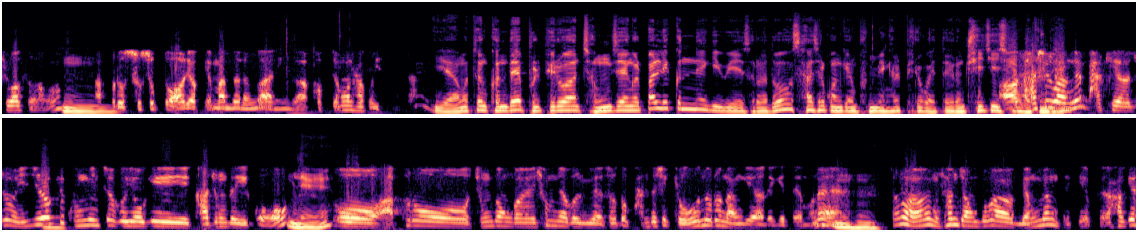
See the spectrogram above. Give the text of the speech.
키워서 음. 앞으로 수습도 어렵게 만드는 거 아닌가 걱정은 하고 있습니다. 예, 아무튼 근데 불필요한 정쟁을 빨리 끝내기 위해서라도 사실관계는 분명히 할 필요가 있다 이런 취지이신 아. 사실관계는 밝혀야죠. 이렇게 국민적 의혹이 가중돼 있고 네. 또 앞으로 중동과의 협력을 위해서도 반드시 교훈으로 남겨야 되기 때문에 음흠. 저는 현 정부가 명명백백하게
